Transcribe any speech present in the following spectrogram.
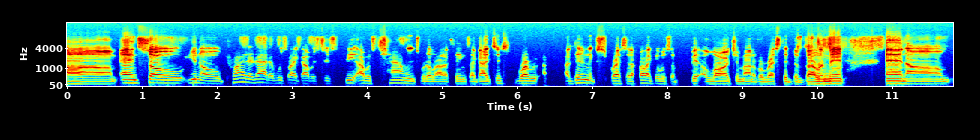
Um, and so, you know, prior to that, it was like I was just be I was challenged with a lot of things. Like I just I didn't express it. I felt like it was a bit a large amount of arrested development, and um,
